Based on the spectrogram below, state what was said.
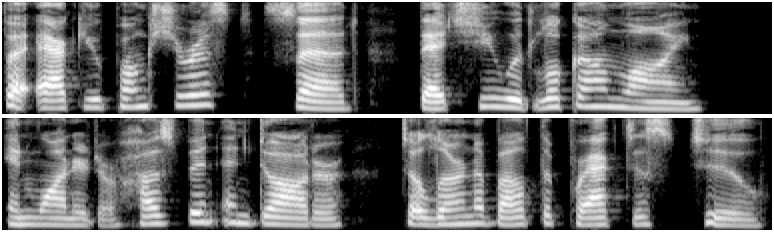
The acupuncturist said that she would look online and wanted her husband and daughter to learn about the practice too.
